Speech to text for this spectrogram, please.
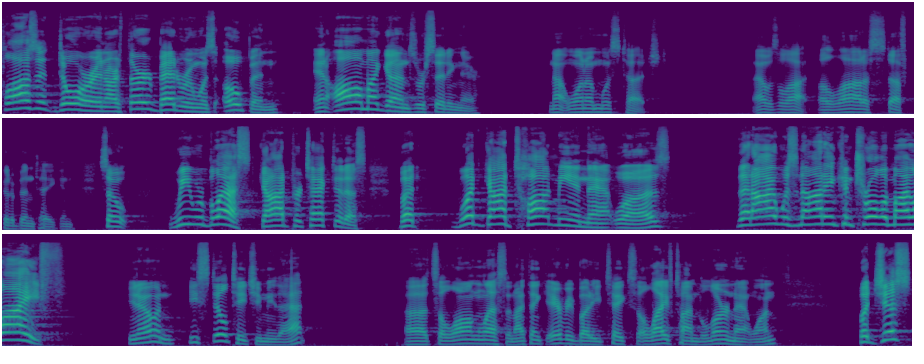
closet door in our third bedroom was open and all my guns were sitting there. Not one of them was touched. That was a lot. A lot of stuff could have been taken. So we were blessed. God protected us. But what God taught me in that was that I was not in control of my life. You know, and He's still teaching me that. Uh, it's a long lesson. I think everybody takes a lifetime to learn that one. But just,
